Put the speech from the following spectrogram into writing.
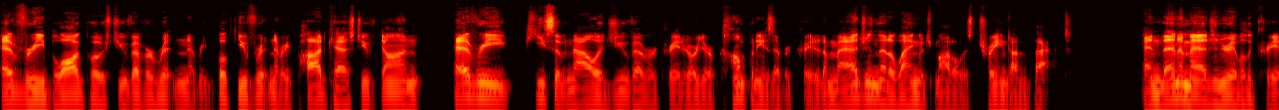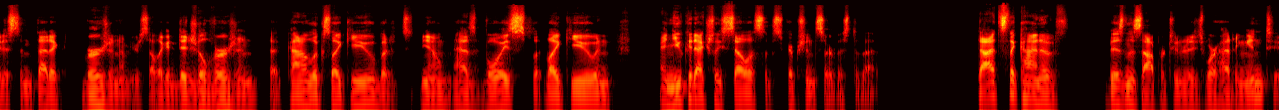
every blog post you've ever written, every book you've written, every podcast you've done, every piece of knowledge you've ever created or your company has ever created. Imagine that a language model is trained on that. And then imagine you're able to create a synthetic version of yourself, like a digital version that kind of looks like you, but it's, you know, has voice like you. And, and you could actually sell a subscription service to that. That's the kind of business opportunities we're heading into.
